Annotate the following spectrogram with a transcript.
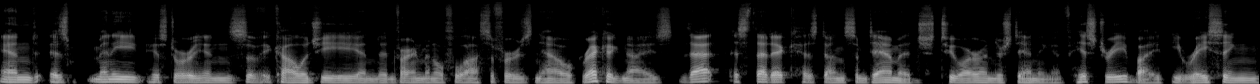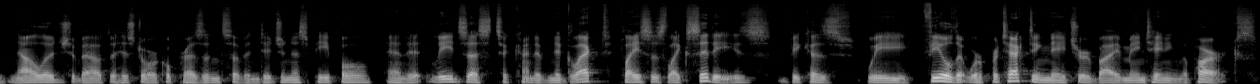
And as many historians of ecology and environmental philosophers now recognize, that aesthetic has done some damage to our understanding of history by erasing knowledge about the historical presence of indigenous people. And it leads us to kind of neglect places like cities because we feel that we're protecting nature by maintaining the parks.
